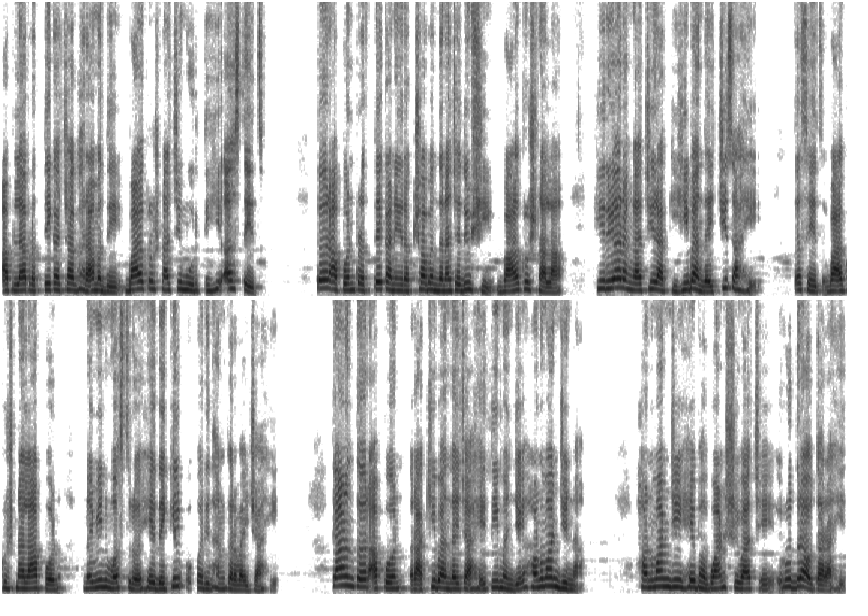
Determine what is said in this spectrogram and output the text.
आपल्या प्रत्येकाच्या घरामध्ये बाळकृष्णाची मूर्ती ही असतेच. तर आपण प्रत्येकाने रक्षाबंधनाच्या दिवशी बाळकृष्णाला हिरव्या रंगाची राखी ही बांधायचीच आहे. तसेच बाळकृष्णाला आपण नवीन वस्त्र हे देखील परिधान करवायचे आहे. त्यानंतर आपण राखी बांधायची आहे ती म्हणजे हनुमानजींना. हनुमानजी हे भगवान शिवाचे रुद्र अवतार आहेत.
